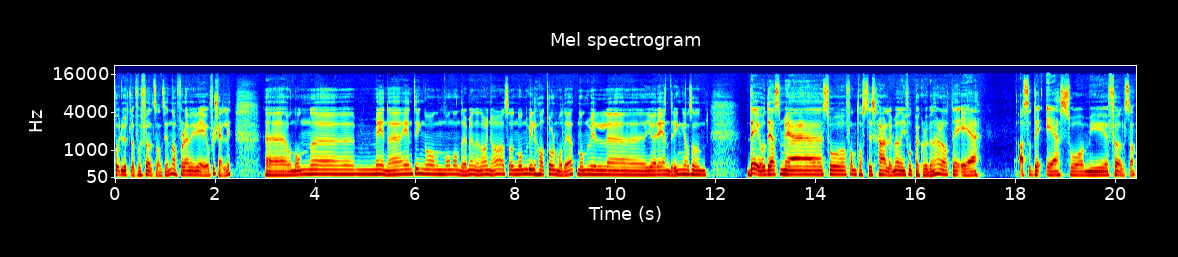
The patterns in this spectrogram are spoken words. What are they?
får utløp for følelsene sine. For vi er jo forskjellige. Eh, og noen mener én ting, og noen andre mener noe annet. Altså, noen vil ha tålmodighet, noen vil gjøre endring. Altså, det er jo det som er så fantastisk herlig med den fotballklubben her, at det er Altså Det er så mye følelser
